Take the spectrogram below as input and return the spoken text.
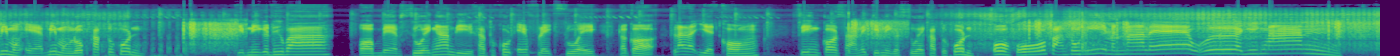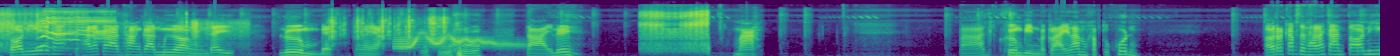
มีหมองแอบมีหมองลบครับทุกคนคลิปนี้ก็ถือว่าออกแบบสวยงามดีครับทุกคนเอฟเฟกสวย แล้วก็รายละเอียดของ สิ่งก่อสร้างในเกมนี้ก็สวยครับทุกคน โอ้โห ฝั่งตรงนี้มันมาแล้ว เออ ยิงมัน ตอนนี้นะฮะสถานการณ์ทางการเมืองได้เริ่มแบบยังไงอะโอ้โห ตายเลย มาปาดเครื่องบินบักหลายลำครับทุกคน เอาละครับสถานการณ์ตอนนี้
